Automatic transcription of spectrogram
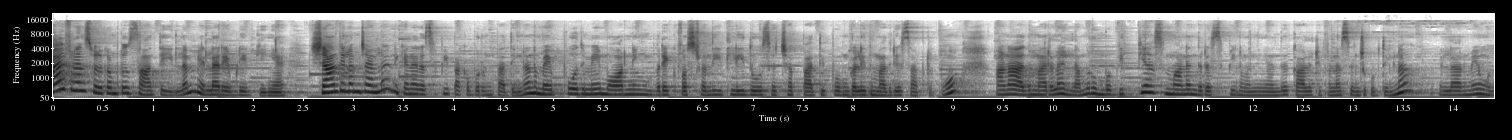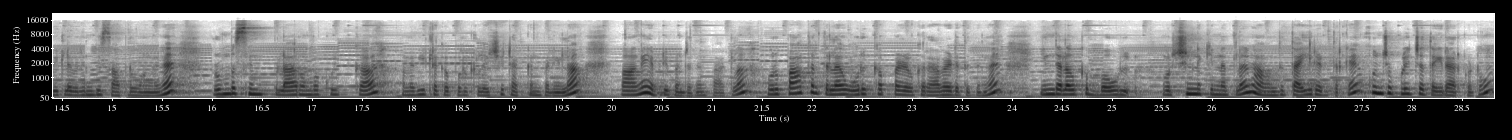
Hi friends welcome to Shanthi இல்லம் எல்லோரும் எப்படி இருக்கீங்க? சாந்தி இல்லம் சேனலில் இன்றைக்கி என்ன ரெசிபி பார்க்க போகிறோம்னு பார்த்தீங்கன்னா நம்ம எப்போதுமே மார்னிங் பிரேக்ஃபாஸ்ட் வந்து இட்லி தோசை சப்பாத்தி பொங்கல் இது மாதிரியே சாப்பிட்ருப்போம் ஆனால் அது மாதிரிலாம் இல்லாமல் ரொம்ப வித்தியாசமான இந்த ரெசிபி நம்ம நீங்கள் வந்து காலை டிஃபனாக செஞ்சு கொடுத்தீங்கன்னா எல்லாருமே உங்கள் வீட்டில் விரும்பி சாப்பிடுவாங்க ரொம்ப சிம்பிளாக ரொம்ப குயிக்காக நம்ம வீட்டில் இருக்க பொருட்களை வச்சு டக்குன்னு பண்ணிடலாம். வாங்க எப்படி பண்ணுறதுன்னு பார்க்கலாம். ஒரு பாத்திரத்தில் ஒரு கப் அளவுக்கு ரவை எடுத்துக்கோங்க. இந்த அளவுக்கு பவுல் ஒரு சின்ன கிண்ணத்தில் நான் வந்து தயிர் எடுத்திருக்கேன். கொஞ்சம் புளிச்ச தயிராக இருக்கட்டும்.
